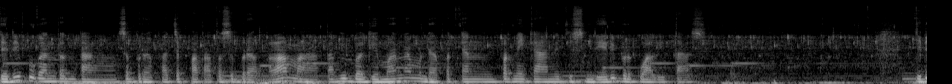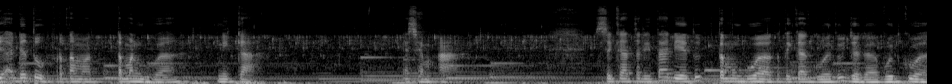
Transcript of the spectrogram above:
jadi bukan tentang seberapa cepat atau seberapa lama, tapi bagaimana mendapatkan pernikahan itu sendiri berkualitas. Jadi ada tuh pertama teman gue nikah SMA. Singkat cerita dia tuh temu gue ketika gue tuh jaga but gue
